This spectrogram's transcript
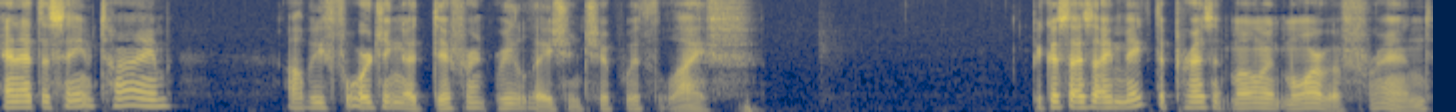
And at the same time, I'll be forging a different relationship with life. Because as I make the present moment more of a friend,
